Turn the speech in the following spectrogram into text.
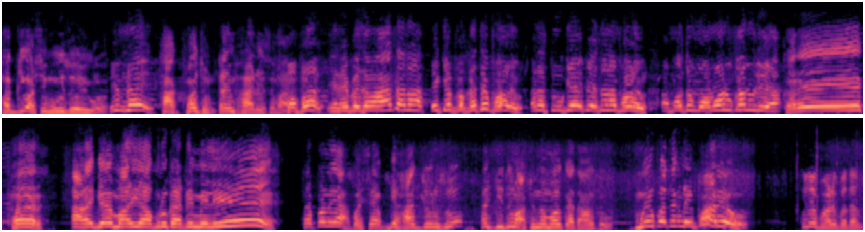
હગી હશે હું જોયું એમ નહીં? હાથમાં ઝૂંટાઈને ફાડ્યો છે મારે. ફફળ એ બે જણા આયા ને? એ કે ભગતે ફાળ્યો. અને તું કે બે જણા ફાળ્યો. આમાં તો મોનવાનું કાનું લ્યા ખરેખર. આને બે મારી આબરૂ કાઢી મેલી. પણ આ પછી બે હાથ જોડું છું અને કીધું માથું નમળ કહેતા હતો હું એ પતંગ નહીં ફાડ્યો કોને ફાડ્યો પતંગ?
